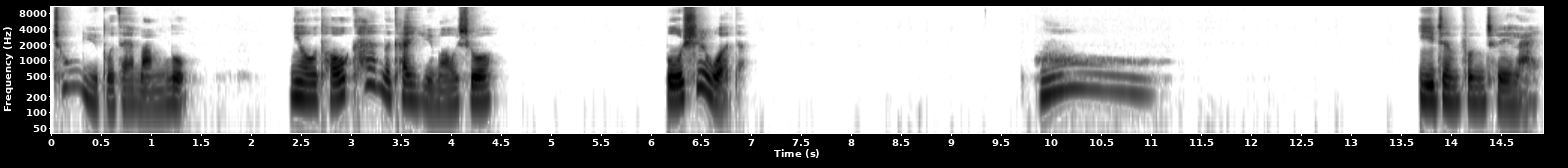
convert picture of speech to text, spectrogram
终于不再忙碌，扭头看了看羽毛，说：“不是我的。”呜！一阵风吹来，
